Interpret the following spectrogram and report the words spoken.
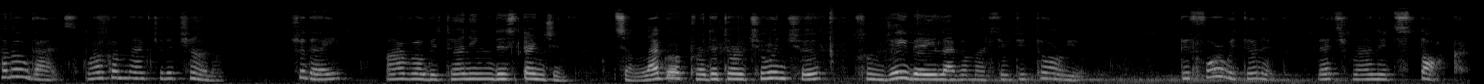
Hello guys, welcome back to the channel. Today I will be turning this engine. It's a LEGO Predator 2 and 2 from JB LEGO Master Tutorial. Before we turn it, let's run its stock.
